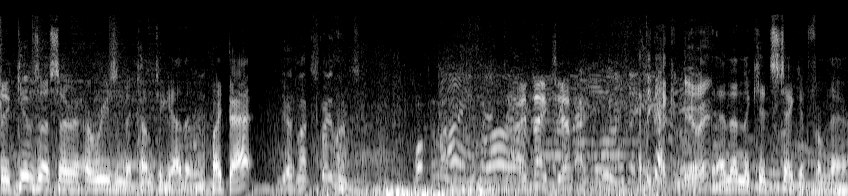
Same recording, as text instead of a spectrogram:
It gives us a, a reason to come together. Like that? Yeah, lunch, straight lunch. Walking lunch. I think I can do it. And then the kids take it from there.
